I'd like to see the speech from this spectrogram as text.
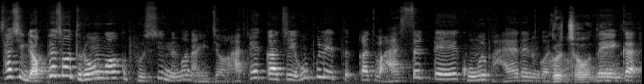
사실 옆에서 들어온 거 갖고 볼 수 있는 건 아니죠. 앞에까지 홈플레이트까지 왔을 때 공을 봐야 되는 거죠. 그렇죠. 네, 네. 그러니까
